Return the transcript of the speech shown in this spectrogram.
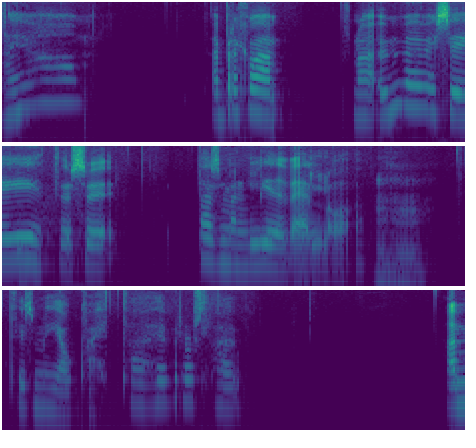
já það er bara eitthvað umvefið sig í þessu það sem hann líður vel og Mhm. því sem er jákvætt það hefur óslag það er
